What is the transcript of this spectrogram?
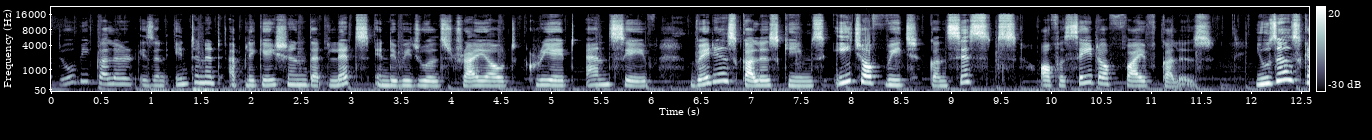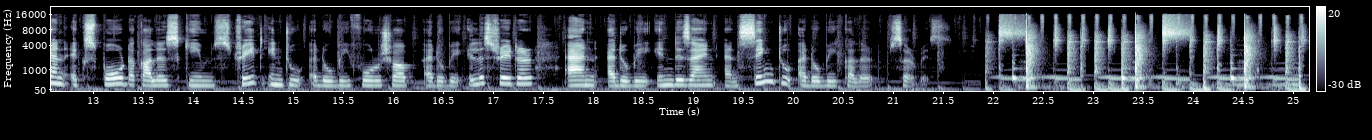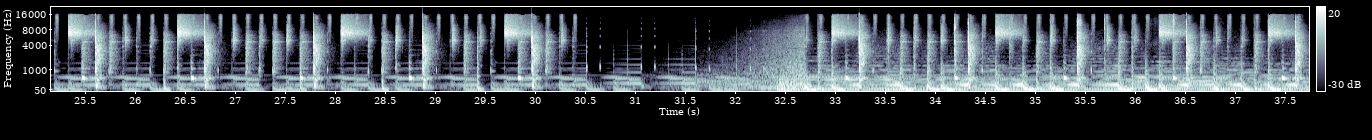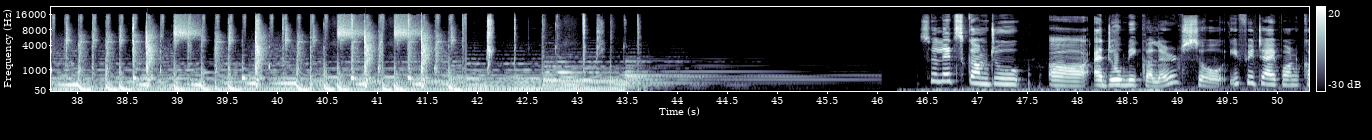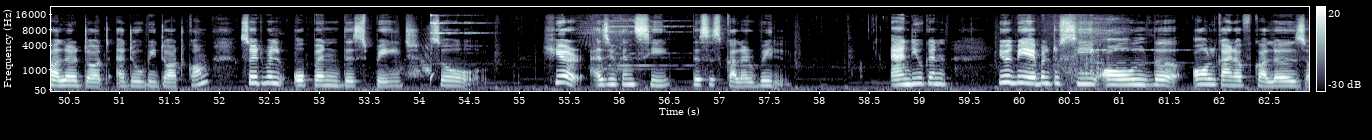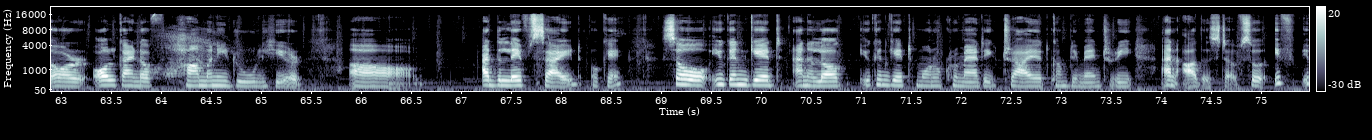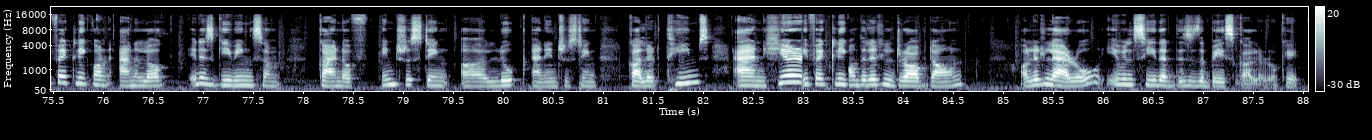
Adobe Color is an internet application that lets individuals try out, create, and save various color schemes, each of which consists of a set of five colors. Users can export a color scheme straight into Adobe Photoshop, Adobe Illustrator, and Adobe InDesign and sync to Adobe Color service. Let's come to uh, Adobe Color. So if we type on color.adobe.com, so it will open this page. So here, as you can see, this is color wheel, and you can you'll be able to see all the all kind of colors or all kind of harmony rule here uh, at the left side. Okay, so you can get analog you can get monochromatic triad complementary and other stuff. So if if i click on analog it is giving some kind of interesting uh, look and interesting color themes. And here if i click on the little drop down or little arrow you will see that this is the base color okay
